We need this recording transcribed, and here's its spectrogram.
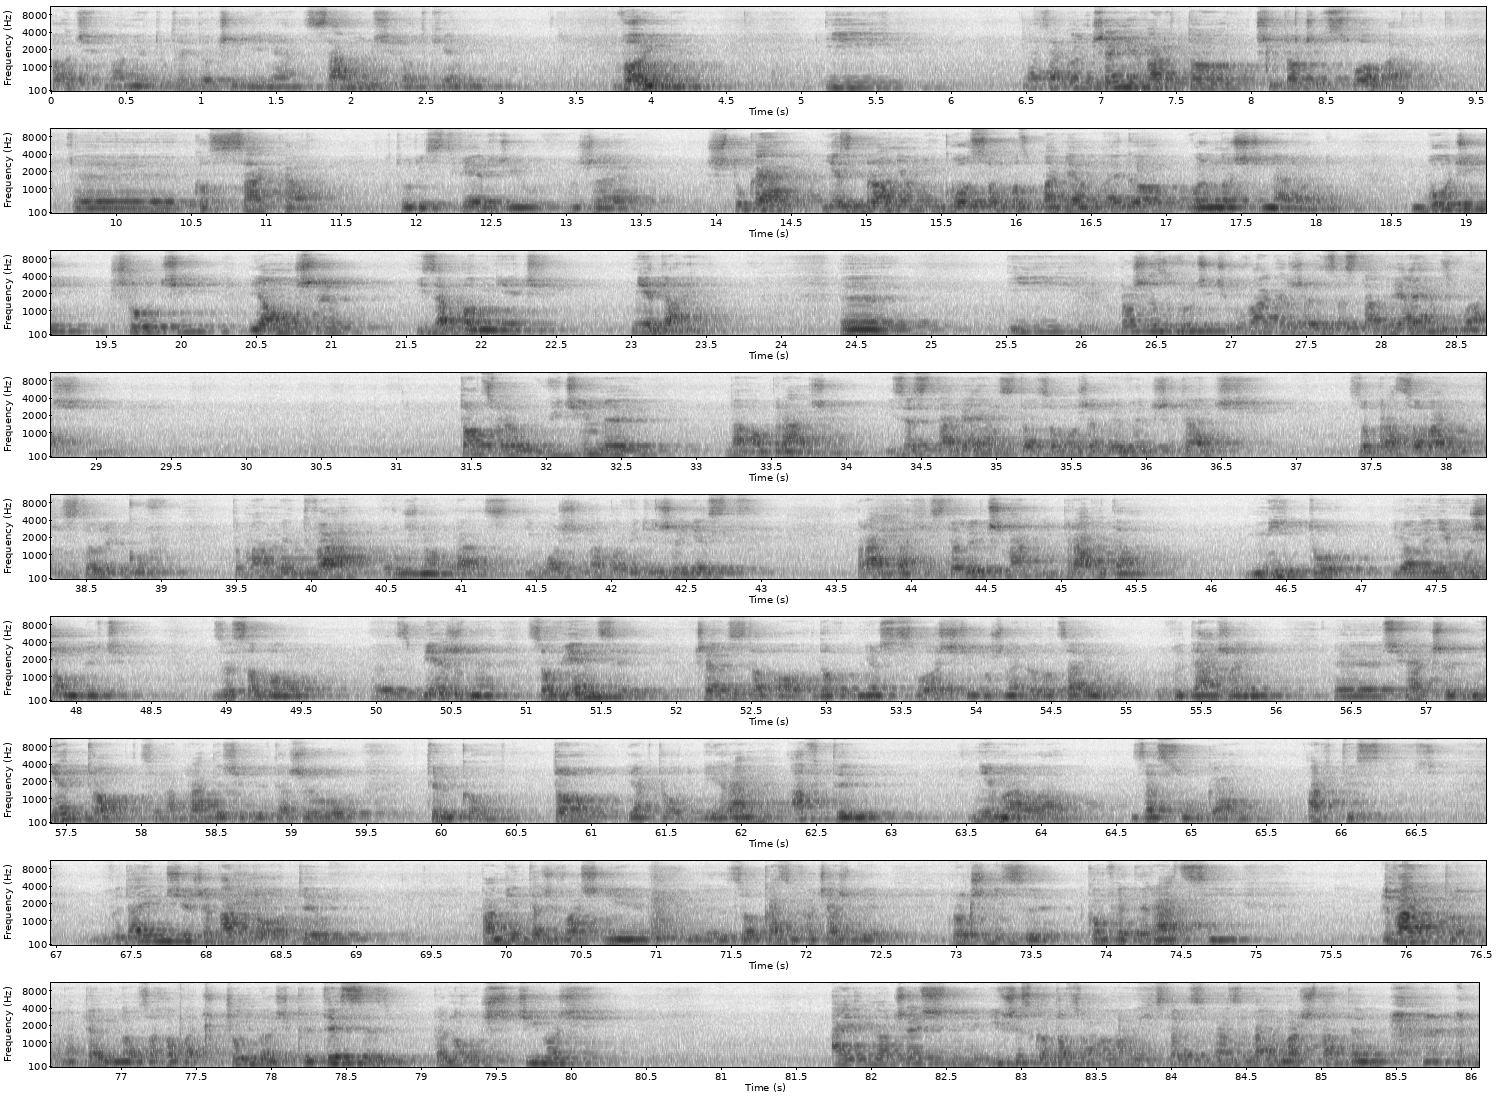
choć mamy tutaj do czynienia z samym środkiem wojny. I na zakończenie warto przytoczyć słowa e, Kossaka, który stwierdził, że sztuka jest bronią i głosem pozbawionego wolności narodu. Budzi, czuci, jączy i zapomnieć nie daje. E, I proszę zwrócić uwagę, że zestawiając właśnie to, co widzimy na obrazie i zestawiając to, co możemy wyczytać z opracowań historyków, to mamy dwa różne obrazy. I można powiedzieć, że jest prawda historyczna i prawda mitu i one nie muszą być ze sobą e, zbieżne. Co więcej, często o doniosłości różnego rodzaju wydarzeń e, świadczy nie to, co naprawdę się wydarzyło, tylko to, jak to odbieramy, a w tym niemała zasługa artystów. Wydaje mi się, że warto o tym pamiętać właśnie z okazji chociażby rocznicy Konfederacji. Warto na pewno zachować czujność, krytycyzm, pewną uczciwość, a jednocześnie i wszystko to, co historycy nazywają warsztatem,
